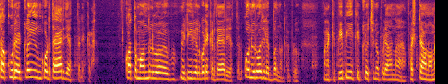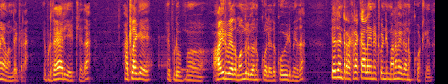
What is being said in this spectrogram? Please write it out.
తక్కువ రేట్లో ఇంకోటి తయారు చేస్తాడు ఇక్కడ. కొత్త మందులు మెటీరియల్ కూడా ఇక్కడ తయారు చేస్తాడు. కొన్ని రోజులు ఇబ్బంది ఉంటుంది. ఇప్పుడు మనకి పీపీఈ కిట్లు వచ్చినప్పుడు ఏమన్నా ఫస్ట్ ఏమైనా ఉన్నాయా మన దగ్గర? ఇప్పుడు తయారు చేయట్లేదా? అట్లాగే ఇప్పుడు ఆయుర్వేద మందులు కనుక్కోలేదా కోవిడ్ మీద? లేదంటే రకరకాలైనటువంటి మనమే కనుక్కోవట్లేదా?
